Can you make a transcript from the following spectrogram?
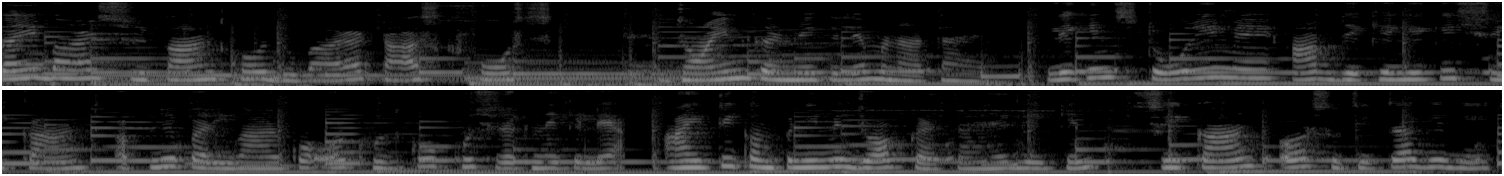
कई बार श्रीकांत को दोबारा टास्क फोर्स ज्वाइन करने के लिए मनाता है। लेकिन स्टोरी में आप देखेंगे कि श्रीकांत अपने परिवार को और खुद को खुश रखने के लिए आईटी कंपनी में जॉब करता है, लेकिन श्रीकांत और सुचित्रा के बीच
